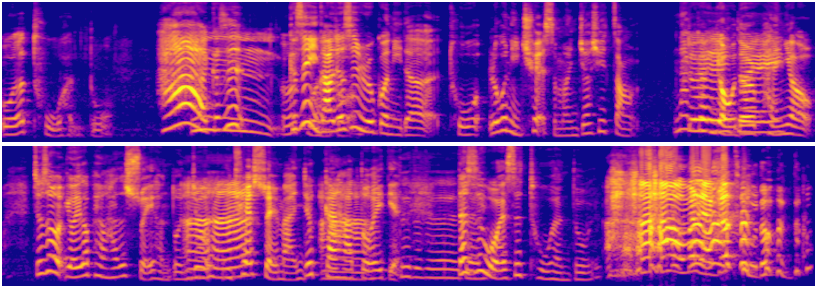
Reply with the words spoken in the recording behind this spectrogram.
我的土很多。啊，可是、嗯可是你知道，就是如果你的图，如果你缺什么，你就要去找那个有的朋友，就是有一个朋友他是水很多，你就、你缺水嘛，你就干他多一点。啊对对对对对。但是我也是土很多，但我们两个土都很多。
